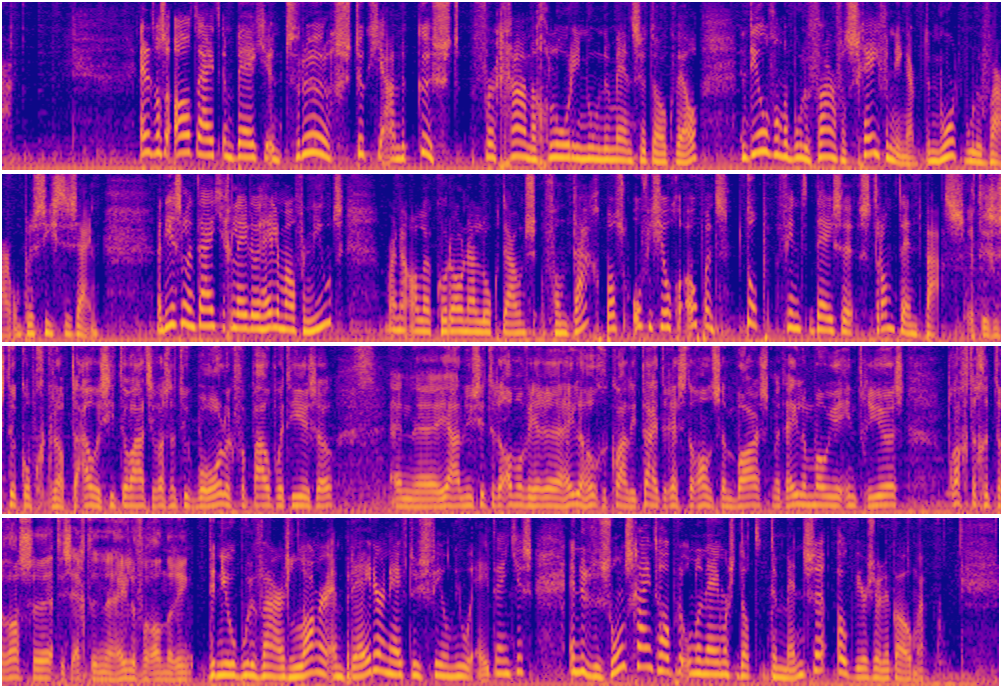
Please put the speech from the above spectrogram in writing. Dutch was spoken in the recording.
En het was altijd een beetje een treurig stukje aan de kust. Vergane glorie noemden mensen het ook wel. Een deel van de boulevard van Scheveningen, de Noordboulevard om precies te zijn. Die is al een tijdje geleden helemaal vernieuwd. Maar na alle corona-lockdowns vandaag pas officieel geopend. Top vindt deze strandtentbaas. Het is een stuk opgeknapt. De oude situatie was natuurlijk behoorlijk verpauperd hier zo. En uh, ja, nu zitten er allemaal weer uh, hele hoge kwaliteit. Restaurants en bars met hele mooie interieurs. Prachtige terrassen. Het is echt een hele verandering. De nieuwe boulevard is langer en breder en heeft dus veel nieuwe eetentjes. En nu de zon schijnt hopen de ondernemers dat de mensen ook weer zullen komen.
